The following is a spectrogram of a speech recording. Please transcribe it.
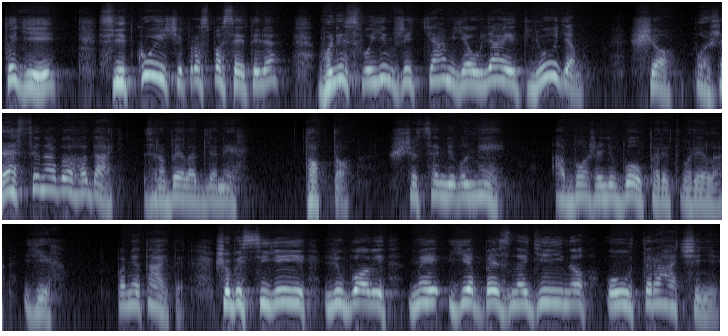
Тоді, свідкуючи про Спасителя, вони своїм життям являють людям, що Божественна благодать зробила для них. Тобто, що це не вони, а Божа любов перетворила їх. Пам'ятайте, що без цієї любові ми є безнадійно утрачені.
